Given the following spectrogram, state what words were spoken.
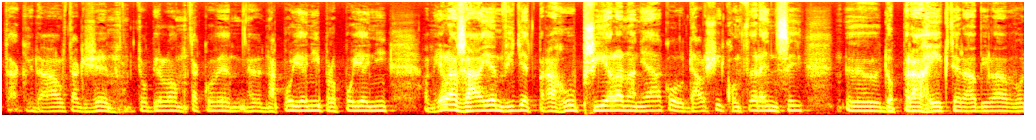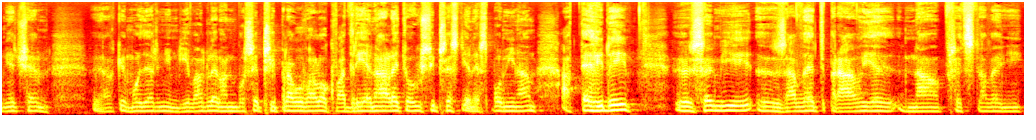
tak dál. Takže to bylo takové napojení, propojení. A měla zájem vidět Prahu, přijela na nějakou další konferenci e, do Prahy, která byla o něčem nějakém moderním divadlem, nebo se připravovalo kvadrienále, to už si přesně nespomínám. A tehdy jsem ji e, zaved právě na představení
